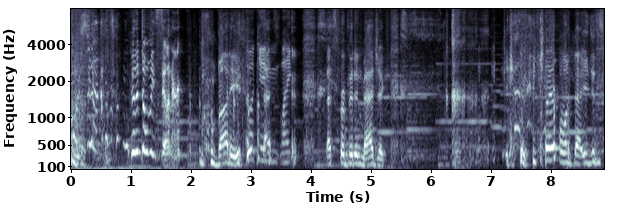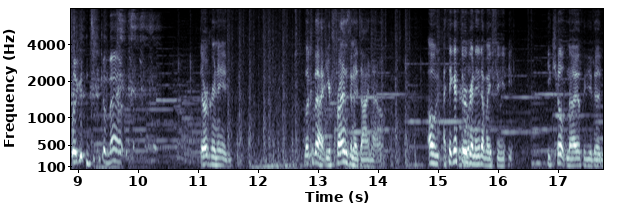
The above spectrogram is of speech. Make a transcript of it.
Oh shit! You could have told me sooner. Buddy, Fucking that's, like, that's forbidden magic. you gotta be careful with that. You just fucking took him out. Throw a grenade. Look at that. Your friend's gonna die now. Oh, I think I threw a grenade at my feet. You killed. No, I don't think you did.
